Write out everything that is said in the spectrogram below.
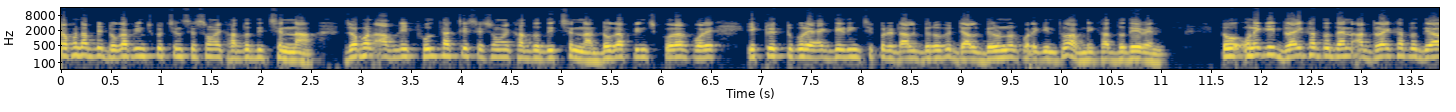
যখন আপনি ডোগা পিঞ্চ করছেন, সে সময় খাদ্য দিচ্ছেন না। যখন আপনি ফুল থাকছে, সে সময় খাদ্য দিচ্ছেন না। ডোগা পিঞ্চ করার পরে একটু একটু করে এক দেড় ইঞ্চি করে ডাল বেরোবে, ডাল বেরোনোর পরে কিন্তু আপনি খাদ্য দেবেন। তো অনেকেই ড্রাই খাদ্য দেন, আর ড্রাই খাদ্য দেওয়া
